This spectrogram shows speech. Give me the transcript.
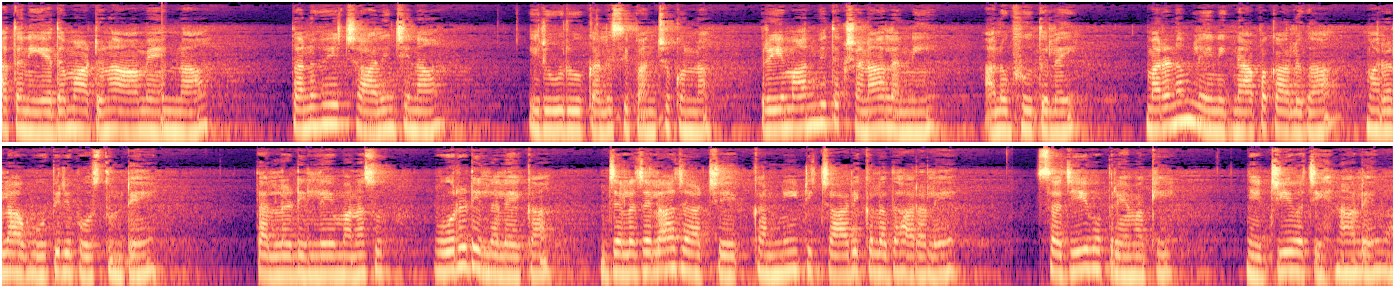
అతని ఎదమాటున ఆమె ఉన్న తనువే చాలించిన ఇరువురు కలిసి పంచుకున్న ప్రేమాన్విత క్షణాలన్నీ అనుభూతులై మరణం లేని జ్ఞాపకాలుగా మరలా ఊపిరి పోస్తుంటే తల్లడిల్లే మనసు ఊరడిల్లలేక జలజలా జార్చే కన్నీటి చారికల ధారలే సజీవ ప్రేమకి నిర్జీవ చిహ్నాలేమో.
